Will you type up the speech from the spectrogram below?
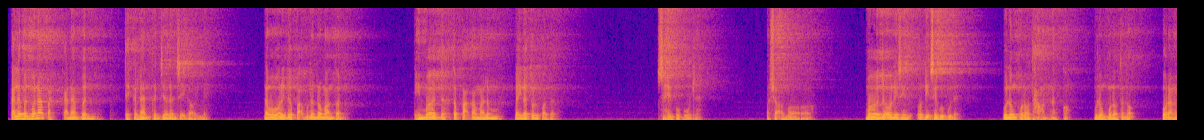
Kalau ben pun apa? Karena ben tekelan kenjaran si kau ini. Nama wari depak bulan Ramadan. Ibadah tepakkan malam Lailatul Qadar. Seribu bulan. Masya Allah. Orang si odik seribu bulan belum puluh tahun langkau belum puluh telok orang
